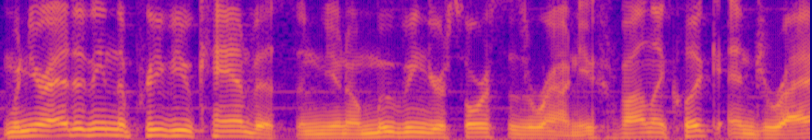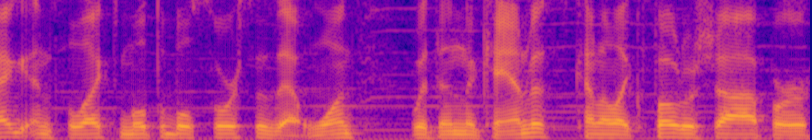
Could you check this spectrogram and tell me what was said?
When you're editing the preview canvas and you know moving your sources around, you can finally click and drag and select multiple sources at once within the canvas, kind of like Photoshop or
